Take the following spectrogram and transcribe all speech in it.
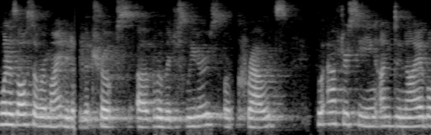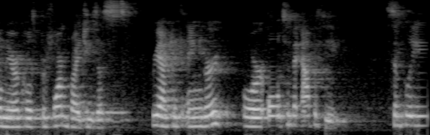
One is also reminded of the tropes of religious leaders or crowds who, after seeing undeniable miracles performed by Jesus, react with anger or ultimate apathy, simply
